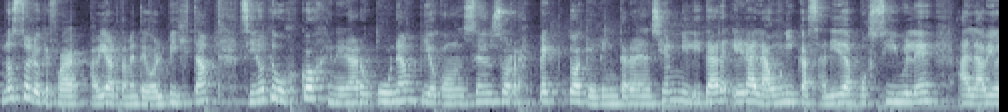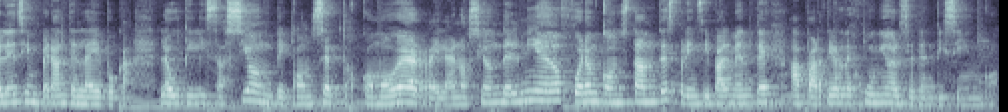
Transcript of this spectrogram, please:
no solo que fue abiertamente golpista, sino que buscó generar un amplio consenso respecto a que la intervención militar era la única salida posible a la violencia imperante en la época. La utilización de conceptos como guerra y la noción del miedo fueron constantes principalmente a partir de junio del 75.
